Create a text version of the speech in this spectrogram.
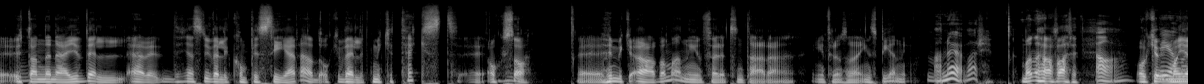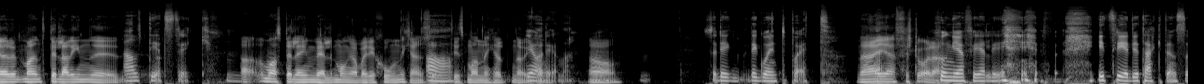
utan den är ju väl, är, det känns ju väldigt komplicerad och väldigt mycket text eh, också. Eh, hur mycket övar man inför, ett sånt här, eh, inför en sån här inspelning? Man övar. Man övar Ja, och gör man, gör, man spelar in eh, alltid ett streck. Mm. man spelar in väldigt många variationer kanske Ja. tills man är helt nöjd. Ja, det gör man. Ja. Så det, det går inte på ett. Nej, jag förstår det. Sjunger jag fel i, i tredje takten så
